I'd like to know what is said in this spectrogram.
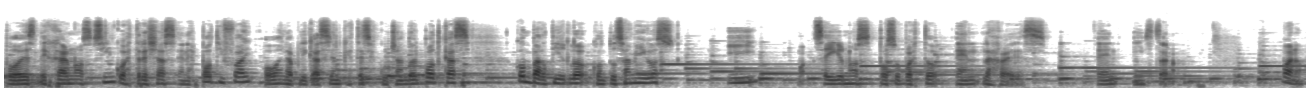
podés dejarnos 5 estrellas en Spotify o en la aplicación que estés escuchando el podcast, compartirlo con tus amigos y seguirnos, por supuesto, en las redes. en Instagram. Bueno,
